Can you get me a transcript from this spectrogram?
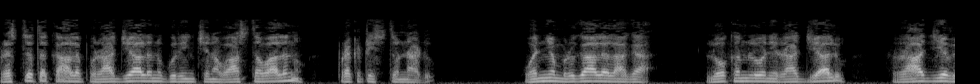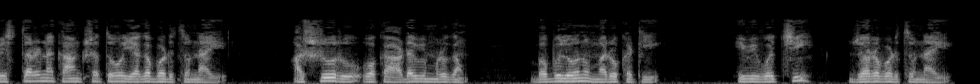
ప్రస్తుత కాలపు రాజ్యాలను గురించిన వాస్తవాలను ప్రకటిస్తున్నాడు. వన్యమృగాలలాగా లోకంలోని రాజ్యాలు రాజ్య విస్తరణ కాంక్షతో ఎగబడుతున్నాయి. అశ్రూరు ఒక అడవి మృగం బబులోను మరొకటి. ఇవి వచ్చి జ్వరబడుతున్నాయి.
